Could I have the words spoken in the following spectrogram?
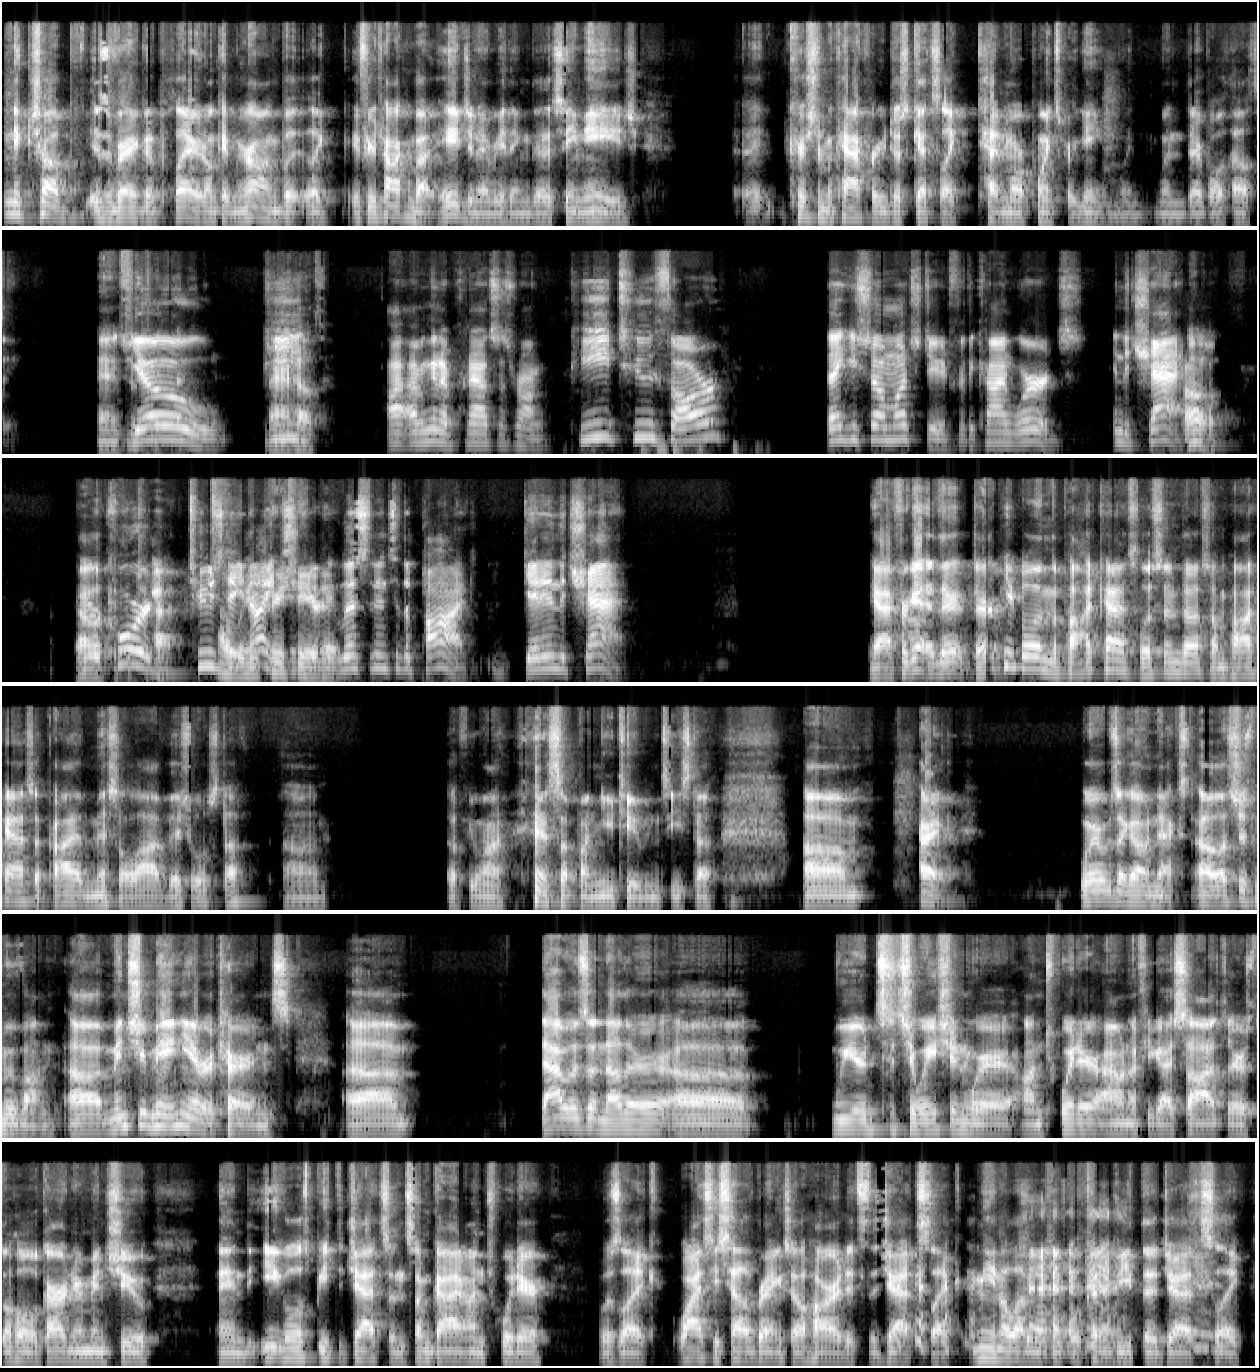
Nick Chubb is a very good player. Don't get me wrong, but like if you're talking about age and everything, they're the same age. Uh, Christian McCaffrey just gets like ten more points per game when when they're both healthy, and it's just Yo, that. Mad P- health. I, am gonna pronounce this wrong. P two Thar. Thank you so much, dude, for the kind words in the chat. Oh, we I'll look at the record chat. Tuesday we nights. If you're it. listening to the pod, get in the chat. Yeah, I forget there there are people in the podcast listening to us on podcasts that probably miss a lot of visual stuff. Um, so if you want to hit us up on YouTube and see stuff. Um, all right. Where was I going next? Oh, let's just move on. Uh Minshew Mania returns. Um that was another uh weird situation where on Twitter, I don't know if you guys saw it, there's the whole Gardner Minshew and the Eagles beat the Jets, and some guy on Twitter was like, "Why is he celebrating so hard? It's the Jets." Like me and eleven people could have beat the Jets. Like,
